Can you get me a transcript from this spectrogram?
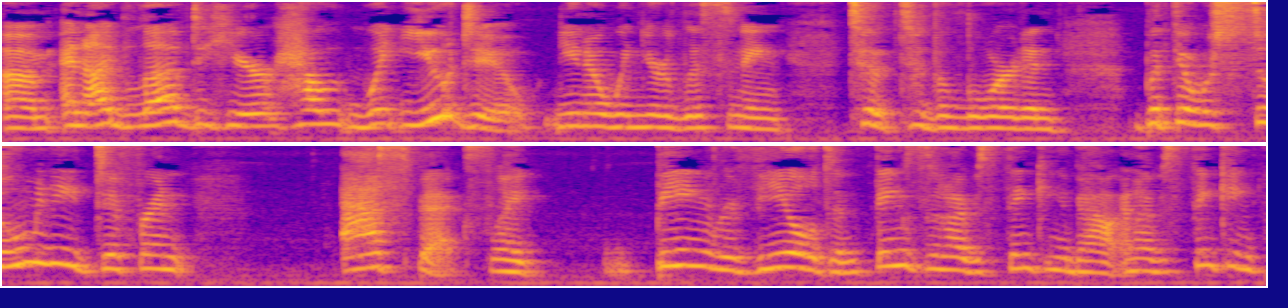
um, and i'd love to hear how what you do you know when you're listening to to the lord and but there were so many different aspects like being revealed and things that I was thinking about. And I was thinking,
